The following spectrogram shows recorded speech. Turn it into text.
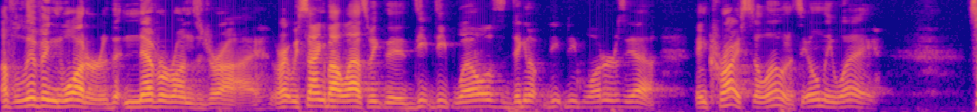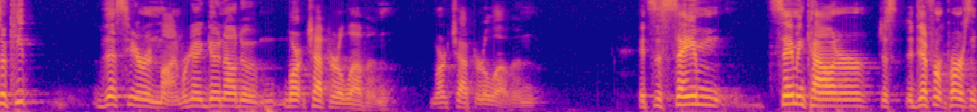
of living water that never runs dry. Right? We sang about last week the deep, deep wells, digging up deep, deep waters. Yeah. In Christ alone, it's the only way. So keep this here in mind. We're going to go now to Mark chapter 11. Mark chapter 11. It's the same same encounter, just a different person.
